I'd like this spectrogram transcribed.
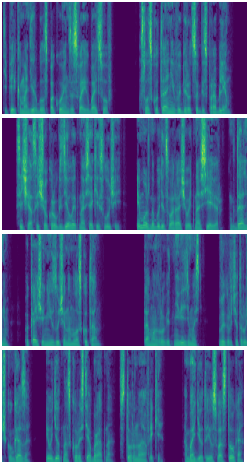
Теперь командир был спокоен за своих бойцов. С лоскута они выберутся без проблем. Сейчас еще круг сделает на всякий случай, и можно будет сворачивать на север, к дальним, пока еще не изученным лоскутам. Там он врубит невидимость, выкрутит ручку газа и уйдет на скорости обратно, в сторону Африки. Обойдет ее с востока,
